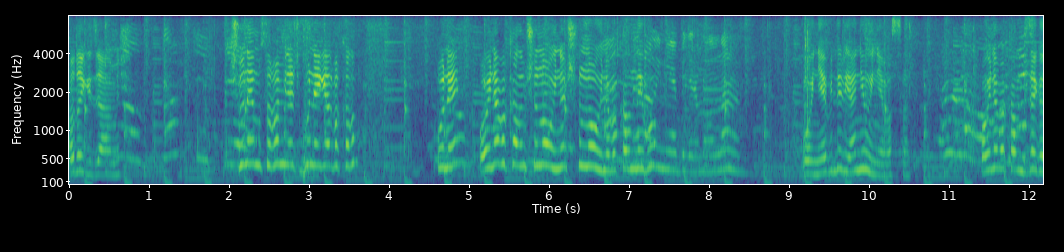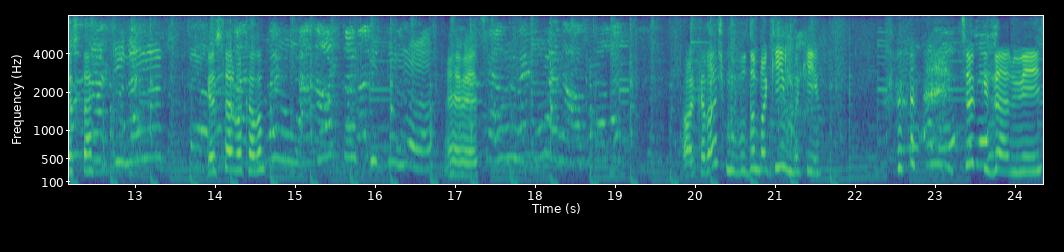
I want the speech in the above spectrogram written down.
O da güzelmiş. Şu ne Mustafa Miraç? Bu ne? Gel bakalım. Bu ne? Oyna bakalım şunu oyna. Şununla oyna bakalım ne bu? Oynayabilirim onlar. Oynayabilir ya. Niye oynayamasın? Oyna bakalım bize göster. Göster bakalım. Evet. Arkadaş mı buldun? Bakayım bakayım. Çok güzelmiş.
